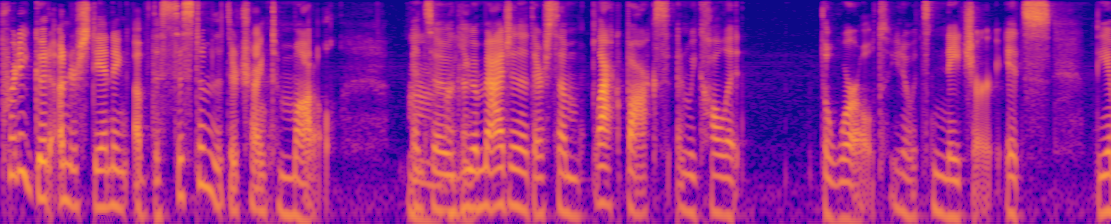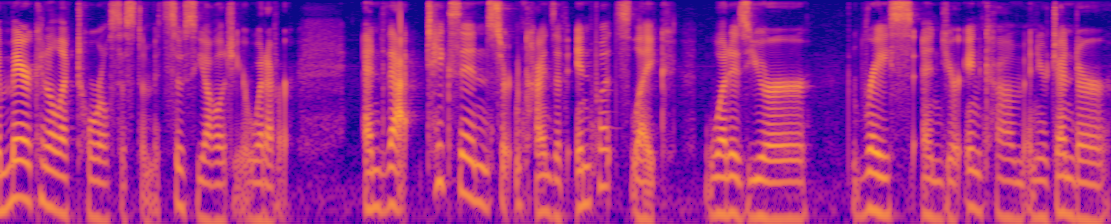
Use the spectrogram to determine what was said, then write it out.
pretty good understanding of the system that they're trying to model. And hmm, so you imagine that there's some black box and we call it the world. You know, it's nature, it's the American electoral system, it's sociology or whatever. And that takes in certain kinds of inputs like what is your race and your income and your gender,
